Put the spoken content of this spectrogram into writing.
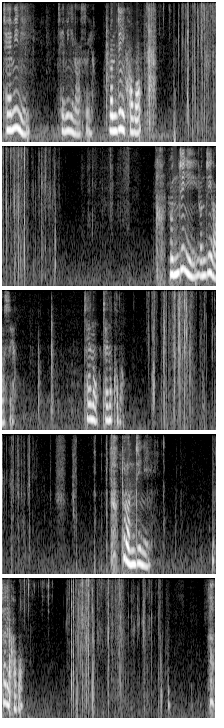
재민이, 재민이 나왔어요. 런쥔이 커버. 런쥔이, 런쥔이 나왔어요. 제노, 제노 커버. 또 런쥔이. 차례 헉,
